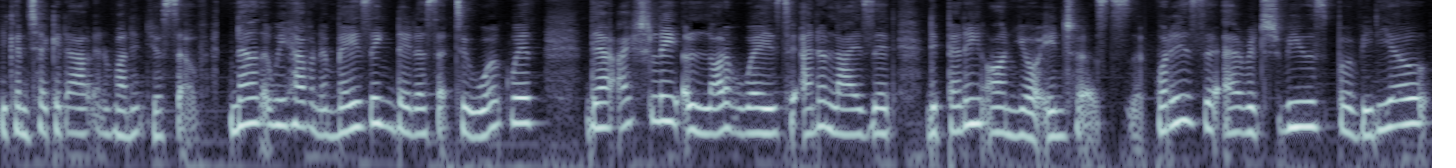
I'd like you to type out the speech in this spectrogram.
you can check it out and run it yourself. Now that we have an amazing dataset to work with, there are actually a lot of ways to analyze it depending on your interests. What is the average views per video?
